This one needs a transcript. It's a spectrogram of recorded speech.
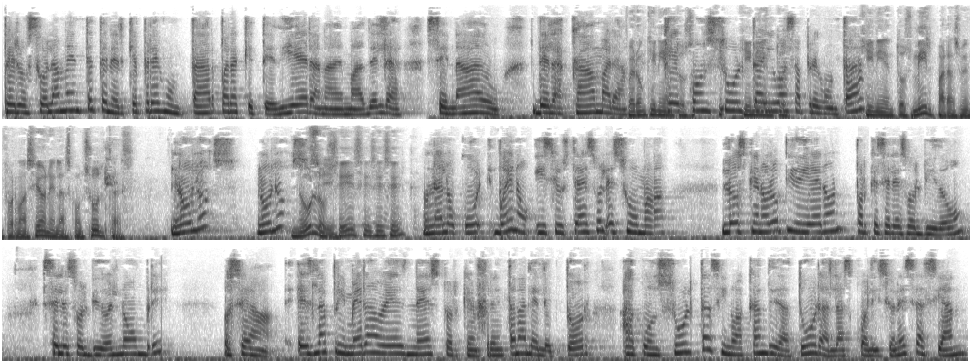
pero solamente tener que preguntar para que te dieran, además del Senado, de la Cámara, ¿qué consulta ibas a preguntar? 500 mil para su información en las consultas. ¿Nulos? ¿Nulos? Nulos, sí, sí, sí, sí. Una locura. Bueno, y si usted eso le suma, los que no lo pidieron porque se les olvidó, se les olvidó el nombre, o sea, es la primera vez, Néstor, que enfrentan al elector a consultas y no a candidaturas. Las coaliciones se hacían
